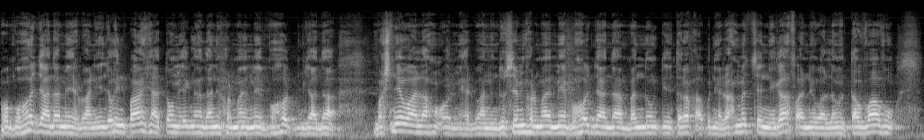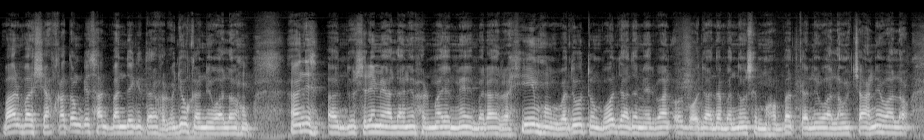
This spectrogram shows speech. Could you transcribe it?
وہ بہت زیادہ مہربانی ہے جو ان پانچ آیتوں میں ایک میں اللہ نے فرمایا، میں بہت زیادہ بخشنے والا ہوں اور مہربان ہوں۔ دوسرے میں فرمایا، میں بہت زیادہ بندوں کی طرف اپنے رحمت سے نگاہ پڑنے والا ہوں طواب ہوں، بار بار شفقتوں کے ساتھ بندے کی طرف رجوع کرنے والا ہوں۔ ہاں جی اور دوسرے میں اللہ نے فرمایا، میں بڑا رحیم ہوں، ودود ہوں، بہت زیادہ مہربان اور بہت زیادہ بندوں سے محبت کرنے والا ہوں، چاہنے والا ہوں۔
